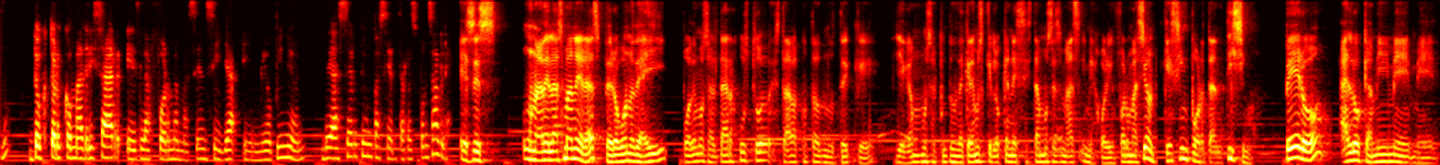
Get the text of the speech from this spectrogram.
¿no? Doctor comadrizar es la forma más sencilla, en mi opinión, de hacerte un paciente responsable. Esa es una de las maneras, pero bueno, de ahí podemos saltar. Justo estaba contándote que llegamos al punto donde creemos que lo que necesitamos es más y mejor información, que es importantísimo. Pero algo que a mí me, me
